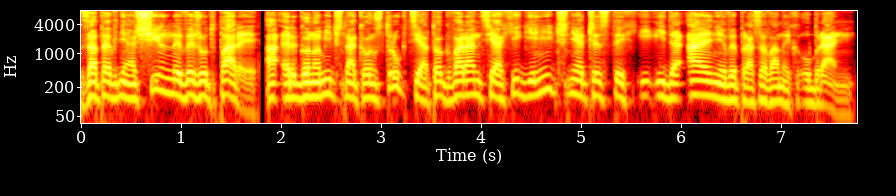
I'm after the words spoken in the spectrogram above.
Zapewnia silny wyrzut pary, a ergonomiczna konstrukcja to gwarancja higienicznie czystych i idealnie wyprasowanych ubrań.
